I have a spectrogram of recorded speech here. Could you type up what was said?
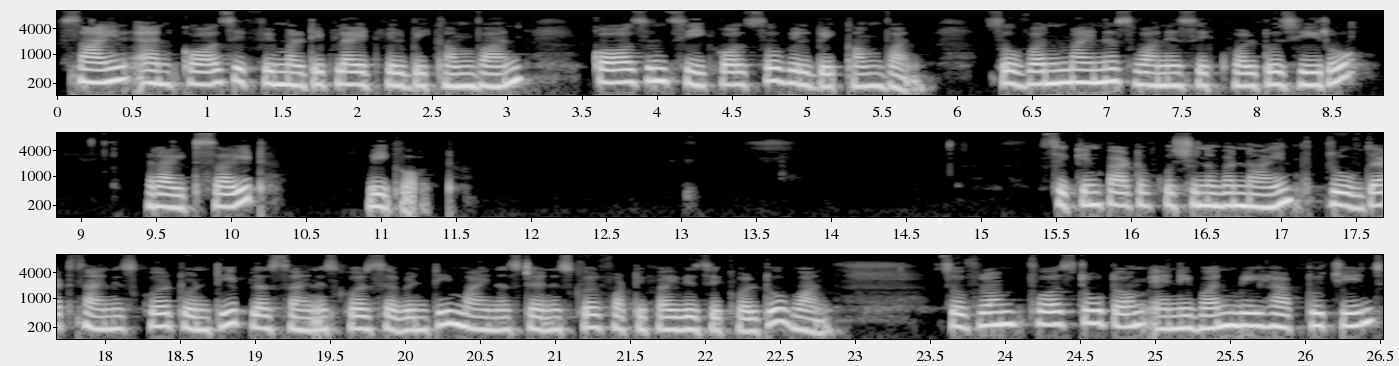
Sine and cos if we multiply it will become 1. Cos and sec also will become 1. So 1 minus 1 is equal to 0. Right side we got. Second part of question number 9th. Prove that sine square 20 plus sine square 70 minus tan square 45 is equal to 1. So from first two term any one we have to change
